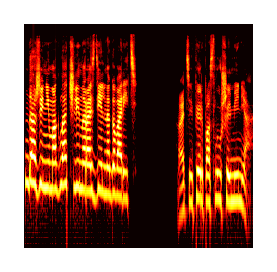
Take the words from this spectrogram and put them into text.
даже не могла членораздельно говорить. «А теперь послушай меня».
